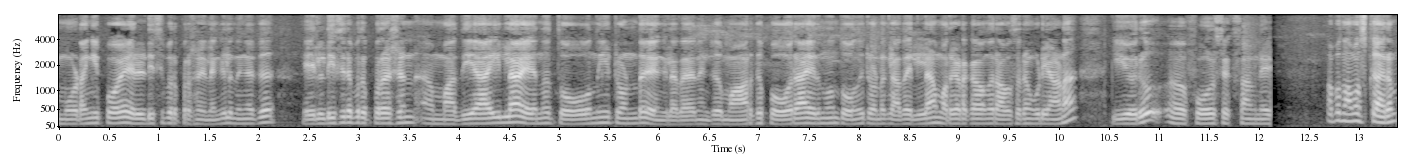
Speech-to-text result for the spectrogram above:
മുടങ്ങിപ്പോയ എൽ ഡി സി പ്രിപ്പറേഷൻ ഇല്ലെങ്കിൽ നിങ്ങൾക്ക് എൽ ഡി സിയുടെ പ്രിപ്പറേഷൻ മതിയായില്ല എന്ന് തോന്നിയിട്ടുണ്ട് എങ്കിൽ അതായത് നിങ്ങൾക്ക് മാർക്ക് പോരായിരുന്നു എന്ന് തോന്നിയിട്ടുണ്ടെങ്കിൽ അതെല്ലാം മറികടക്കാവുന്ന ഒരു അവസരം കൂടിയാണ് ഈ ഒരു ഫോഴ്സ് എക്സാമിനേഷൻ അപ്പോൾ നമസ്കാരം.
